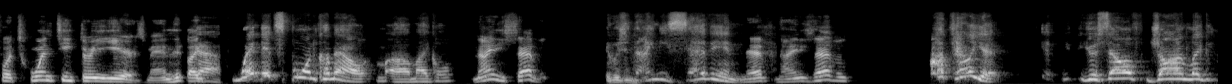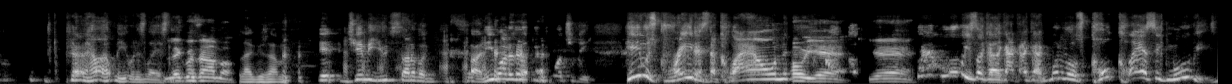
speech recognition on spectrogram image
for 23 years, man. Like yeah. When did Spawn come out, uh, Michael? 97. It was 97. Yep, 97. I'll tell you, yourself, John Leg. Help me with his last name. Leguizamo. Leguizamo. Jimmy, you son of a gun. He wanted to unfortunately. He was great as the clown. Oh yeah, yeah. That movie's like, like, like, like one of those cult classic movies.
